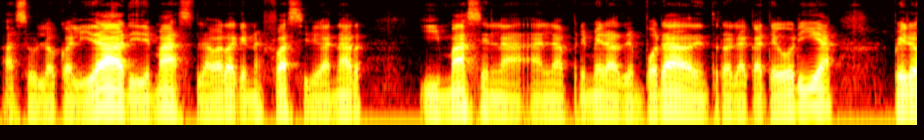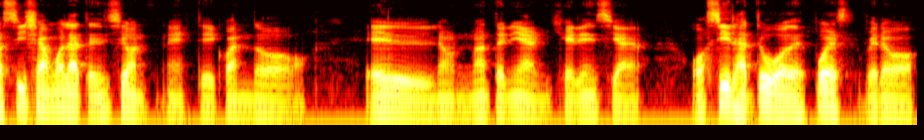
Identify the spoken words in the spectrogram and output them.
a su localidad y demás. La verdad que no es fácil ganar y más en la, en la primera temporada dentro de la categoría. pero sí llamó la atención este, cuando él no, no tenía injerencia, o sí la tuvo después, pero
